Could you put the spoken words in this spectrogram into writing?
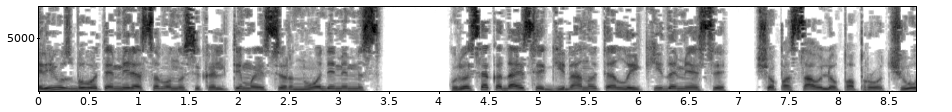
Ir jūs buvote mirę savo nusikaltimais ir nuodėmėmis, kuriuose kadaise gyvenote laikydamiesi šio pasaulio papročių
